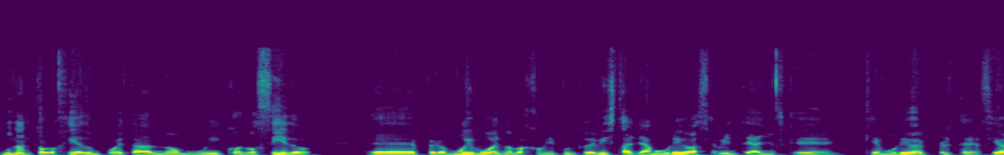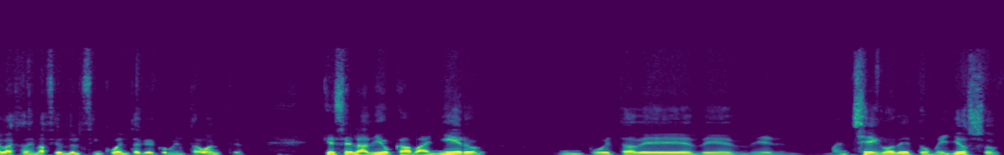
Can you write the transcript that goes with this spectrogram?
una antología de un poeta no muy conocido eh, pero muy bueno bajo mi punto de vista. Ya murió hace 20 años que, que murió, pertenecía a la generación del 50 que he comentado antes, que es Eladio Cabañero, un poeta de, de, manchego, de Tomelloso,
